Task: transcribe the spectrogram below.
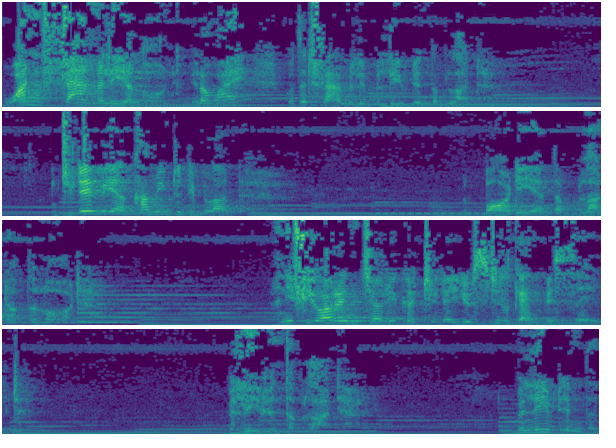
One family alone. You know why? Because that family believed in the blood. And today we are coming to the blood. The body and the blood of the Lord. And if you are in Jericho today, you still can be saved. Believe in the blood. Believed in the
